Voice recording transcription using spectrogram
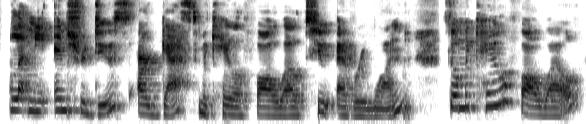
let me introduce our guest, Michaela Falwell, to everyone. So, Michaela Falwell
